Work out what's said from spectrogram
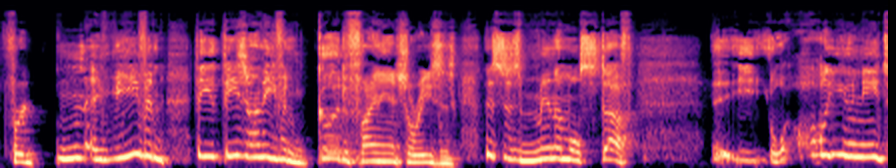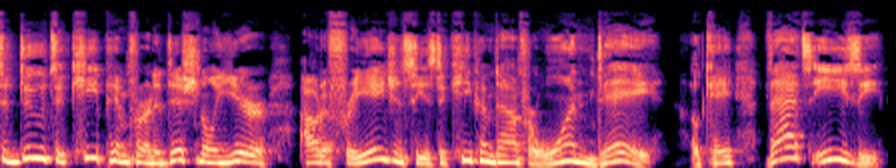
for even these aren't even good financial reasons. This is minimal stuff. All you need to do to keep him for an additional year out of free agency is to keep him down for one day. Okay. That's easy,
